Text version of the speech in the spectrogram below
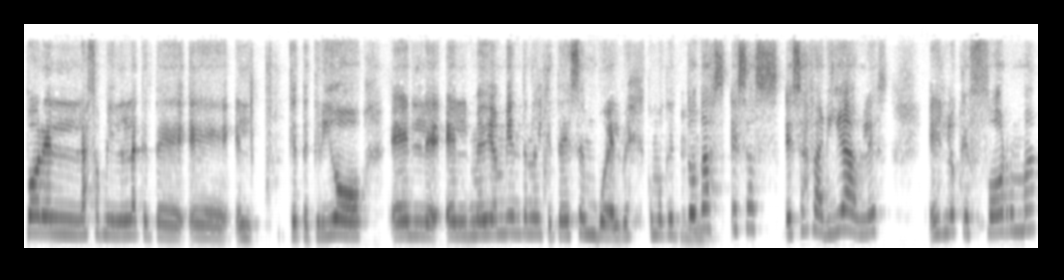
por el- la familia en la que te, eh, el, que te crió, el, el medio ambiente en el que te desenvuelves, como que Ujú. todas esas, esas variables es lo que forma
